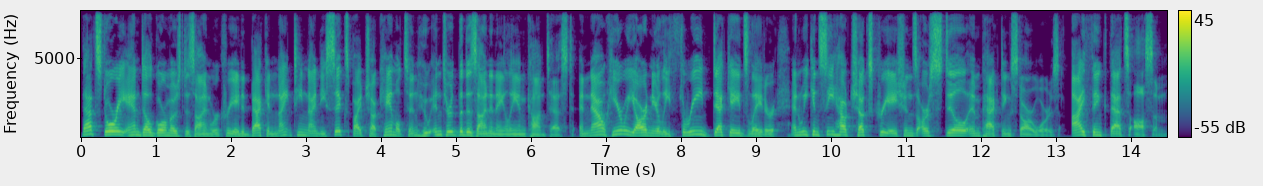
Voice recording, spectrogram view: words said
That story and Del Gormo's design were created back in 1996 by Chuck Hamilton, who entered the Design an Alien contest. And now here we are nearly three decades later, and we can see how Chuck's creations are still impacting Star Wars. I think that's awesome.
